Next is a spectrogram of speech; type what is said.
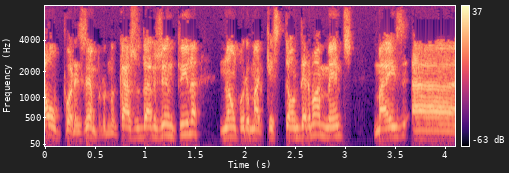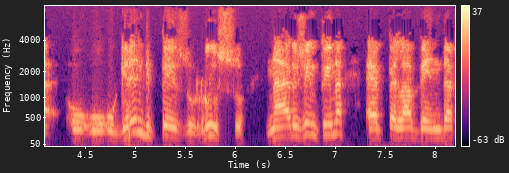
ou, por exemplo, no caso da Argentina, não por uma questão de armamentos, mas a, o, o, grande peso russo na Argentina é pela venda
